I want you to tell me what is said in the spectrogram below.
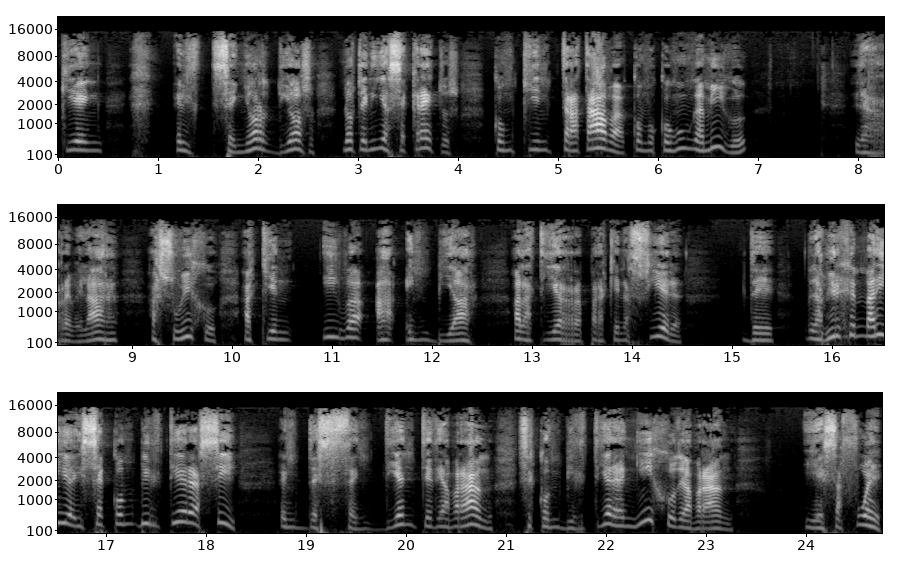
quien el Señor Dios no tenía secretos, con quien trataba como con un amigo, le revelara a su Hijo, a quien iba a enviar a la tierra para que naciera de la Virgen María y se convirtiera así en descendiente de Abraham, se convirtiera en hijo de Abraham. Y esa fue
